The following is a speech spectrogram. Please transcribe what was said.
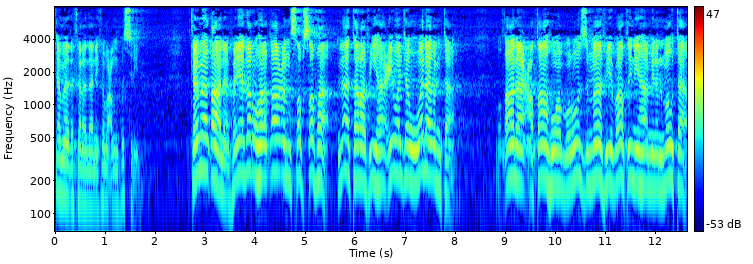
كما ذكر ذلك بعض المفسرين. كما قال فيذرها قاعا صفصفا لا ترى فيها عوجا ولا أمتا وقال عطاه وبروز ما في باطنها من الموتى.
